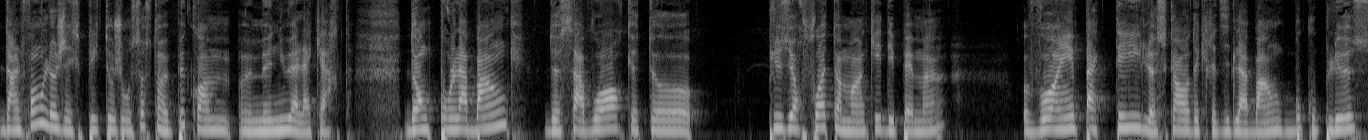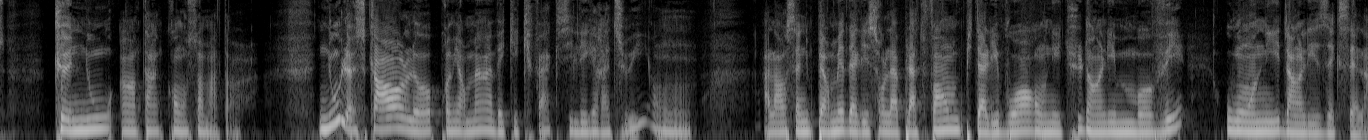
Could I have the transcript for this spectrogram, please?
dans le fond, là, j'explique toujours ça. C'est un peu comme un menu à la carte. Donc, pour la banque, de savoir que tu as plusieurs fois tu as manqué des paiements va impacter le score de crédit de la banque beaucoup plus que nous en tant que consommateurs. Nous, le score, là, premièrement, avec Equifax, il est gratuit. Alors, ça nous permet d'aller sur la plateforme puis d'aller voir on est-tu dans les mauvais ou on est dans les excellents.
